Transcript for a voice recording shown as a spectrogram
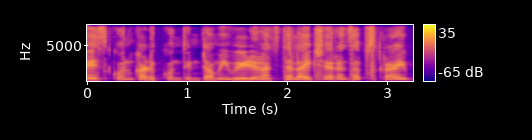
వేసుకొని కడుక్కొని తింటాము. ఈ వీడియో నచ్చితే లైక్ షేర్ అండ్ సబ్స్క్రైబ్.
